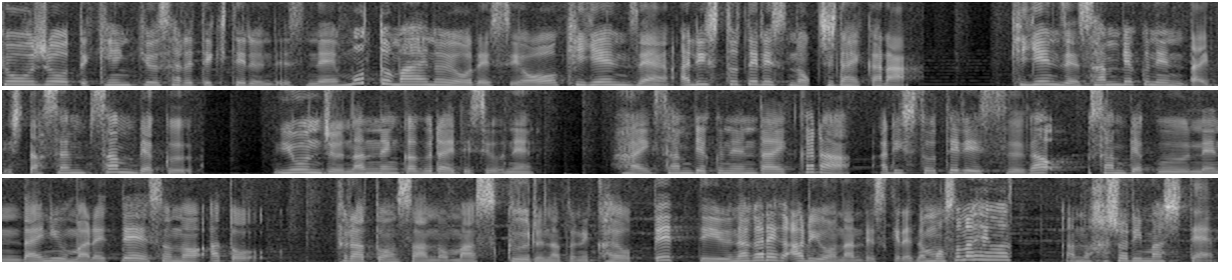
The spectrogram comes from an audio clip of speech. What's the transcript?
表情って研究されてきてるんですね。もっと前のようですよ。紀元前アリストテレスの時代から。紀元前300年代でした。340何年かぐらいですよね。はい、300年代からアリストテレスが300年代に生まれてその後プラトンさんのまあスクールなどに通ってっていう流れがあるようなんですけれどもその辺はあのはしょりまして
